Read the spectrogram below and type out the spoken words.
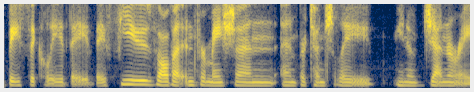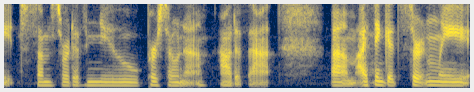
basically they they fuse all that information and potentially you know generate some sort of new persona out of that. Um, i think it's certainly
